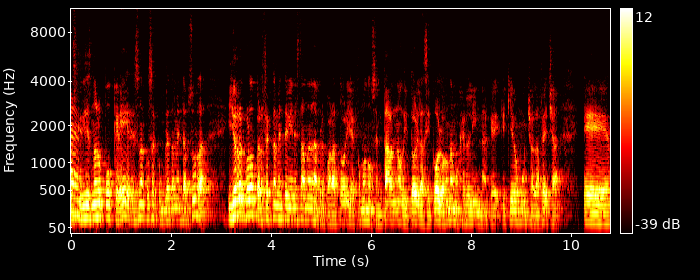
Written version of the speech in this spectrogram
cosas que dices, no lo puedo creer, es una cosa completamente absurda. Y yo recuerdo perfectamente bien estando en la preparatoria, cómo nos sentaron en auditorio, la psicóloga, una mujer linda que, que quiero mucho a la fecha, eh,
